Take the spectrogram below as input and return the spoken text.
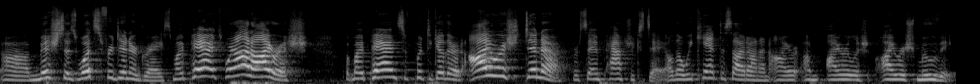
Uh, Mish says, What's for dinner, Grace? My parents, we're not Irish, but my parents have put together an Irish dinner for St. Patrick's Day, although we can't decide on an um, Irish, Irish movie.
